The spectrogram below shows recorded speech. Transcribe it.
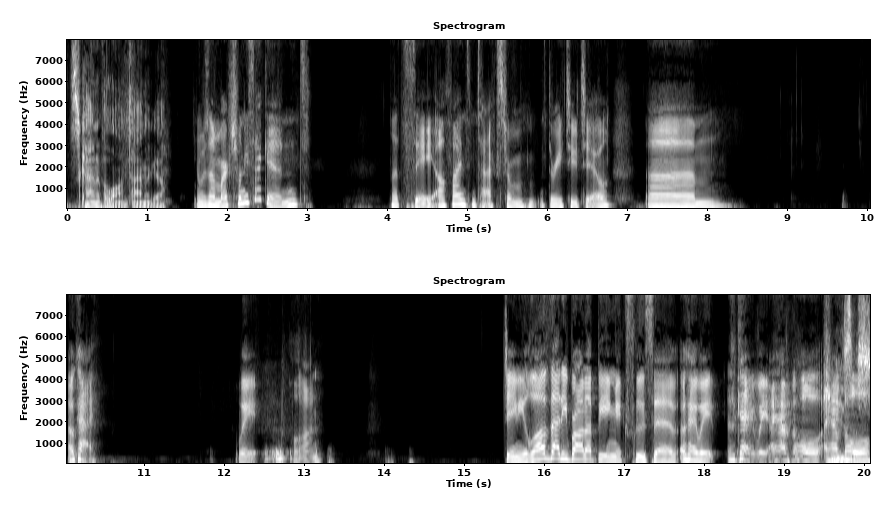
It's kind of a long time ago. it was on March twenty second. Let's see. I'll find some text from three two two. Um. Okay. Wait, hold on. Jamie, love that he brought up being exclusive. Okay, wait. Okay, wait. I have the whole. I have the whole.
